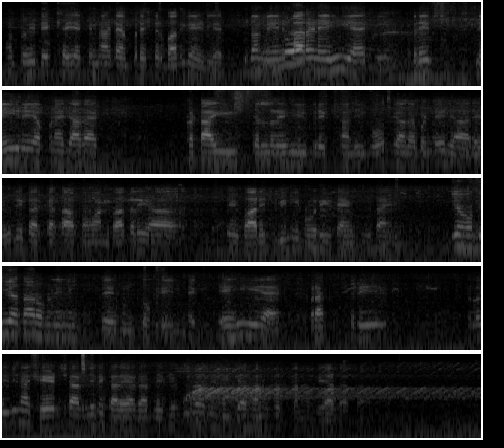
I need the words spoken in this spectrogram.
ਹੁਣ ਤੁਸੀਂ ਦੇਖਿਆ ਹੀ ਹੈ ਕਿੰਨਾ ਟੈਂਪਰੇਚਰ ਵੱਧ ਗਿਆ ਇੰਡੀਆ 'ਚ। ਉਹਦਾ ਮੇਨ ਕਾਰਨ ਇਹੀ ਹੈ ਕਿ ਬ੍ਰਿਕਸ਼ ਨਹੀਂ ਰਹੇ ਆਪਣਾ ਜ਼ਿਆਦਾ ਕਟਾਈ ਚੱਲ ਰਹੀ ਬ੍ਰਿਕਸ਼ਾਂ ਦੀ ਬਹੁਤ ਜ਼ਿਆਦਾ ਵੱਡੇ ਜਾ ਰਹੇ ਉਹਦੇ ਕਰਕੇ ਤਾਪਮਾਨ ਵੱਧ ਰਿਹਾ ਤੇ ਬਾਰਿਸ਼ ਵੀ ਨਹੀਂ ਹੋ ਰਹੀ ਟਾਈਮ ਟੂ ਟਾਈਮ ਜੇ ਹੁੰਦੀ ਆ ਤਾਂ ਰੁਕਦੀ ਨਹੀਂ। ਤੇ ਹੁਣ ਟੁਕੜੀ ਨਹੀਂ ਹੈਗੀ। ਇਹੀ ਹੈ ਪ੍ਰਕਿਰਤੀ ਚਲੋ ਇਹਦੇ ਨਾਲ ਛੇੜ ਛਾੜ ਜਿਹੜੇ ਕਰਿਆ ਕਰਦੇ ਕਿ ਉਹਦਾ ਨਤੀਜਾ ਸਾਨੂੰ ਭੁਗਤਣਾ ਪਿਆ ਕਰਦਾ।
